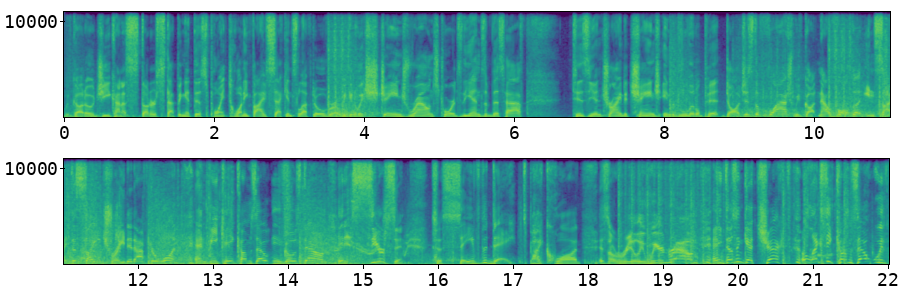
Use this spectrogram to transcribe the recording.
We've got OG kind of stutter stepping at this point. 25 seconds left over. Are we going to exchange rounds towards the ends of this half? Tizian trying to change into the little pit, dodges the flash. We've got now valde inside the site, traded after one. And BK comes out and goes down. It is syrsoN to save the day. It's by quad. It's a really weird round, and he doesn't get checked. Alexi comes out with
